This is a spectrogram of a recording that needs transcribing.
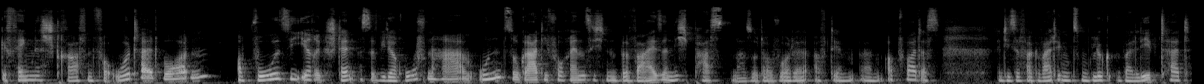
Gefängnisstrafen verurteilt worden obwohl sie ihre Geständnisse widerrufen haben und sogar die forensischen Beweise nicht passten. Also da wurde auf dem ähm, Opfer, das diese Vergewaltigung zum Glück überlebt hat,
